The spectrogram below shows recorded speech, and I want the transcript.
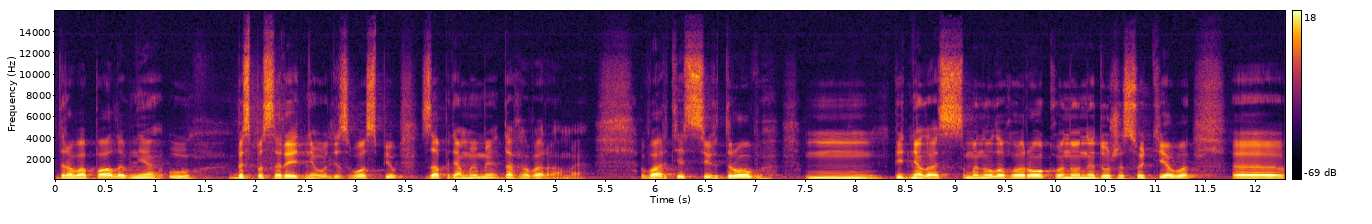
дровопаливні у безпосередньо у лісгоспів за прямими договорами. Вартість цих дров піднялась з минулого року, але не дуже суттєво, е,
